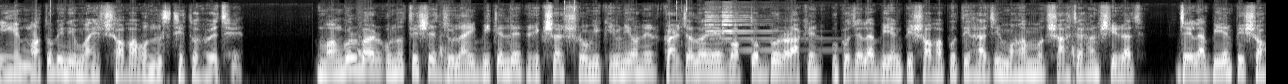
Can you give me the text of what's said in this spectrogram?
নিয়ে মতবিনিময় সভা অনুষ্ঠিত হয়েছে। মঙ্গলবার উনত্রিশে জুলাই বিকেলে রিক্সা শ্রমিক ইউনিয়নের কার্যালয়ে বক্তব্য রাখেন উপজেলা বিএনপি সভাপতি হাজী মোহাম্মদ শাহজাহান সিরাজ, জেলা বিএনপি সহ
